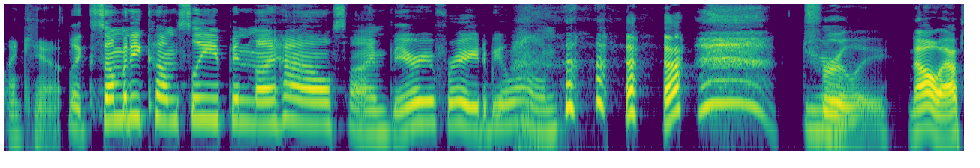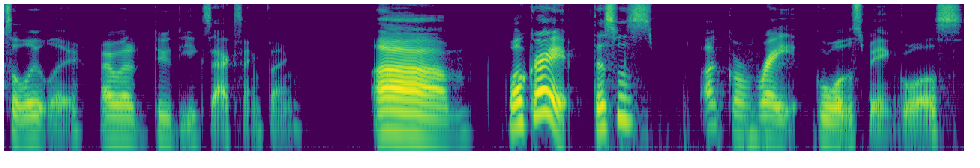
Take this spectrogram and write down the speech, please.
I can't. Like somebody come sleep in my house. I'm very afraid to be alone. Truly. No, absolutely. I would do the exact same thing. Um, well great. This was a great ghouls being ghouls.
